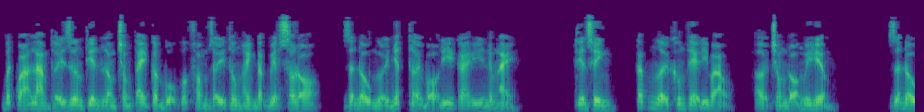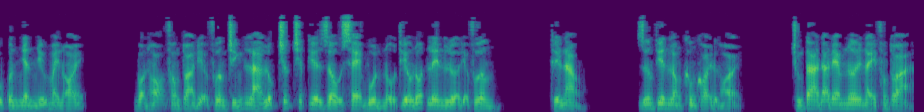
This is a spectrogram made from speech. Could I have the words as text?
bất quá làm thấy dương thiên long trong tay cầm bộ quốc phòng giấy thông hành đặc biệt sau đó, dẫn đầu người nhất thời bỏ đi cái ý niệm này. Tiên sinh, các người không thể đi vào, ở trong đó nguy hiểm. Dẫn đầu quân nhân nhữ mày nói. Bọn họ phong tỏa địa phương chính là lúc trước chiếc kia dầu xe buồn nổ thiêu đốt lên lửa địa phương thế nào? Dương thiên long không khỏi được hỏi. Chúng ta đã đem nơi này phong tỏa,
